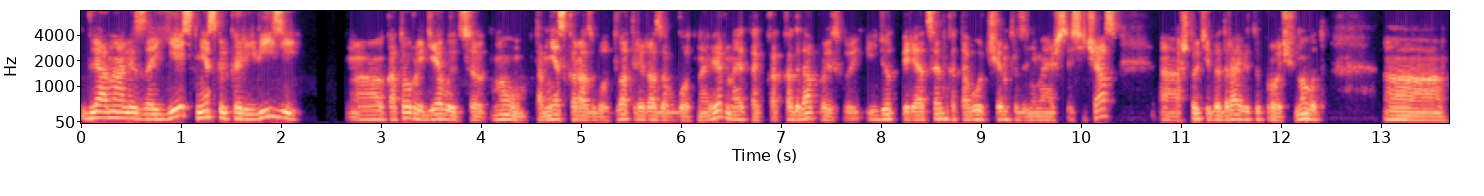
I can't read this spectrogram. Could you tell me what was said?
для анализа. Есть несколько ревизий, а, которые делаются, ну, там несколько раз в год, два-три раза в год, наверное, это когда происходит, идет переоценка того, чем ты занимаешься сейчас, а, что тебя драйвит и прочее. Ну вот а,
